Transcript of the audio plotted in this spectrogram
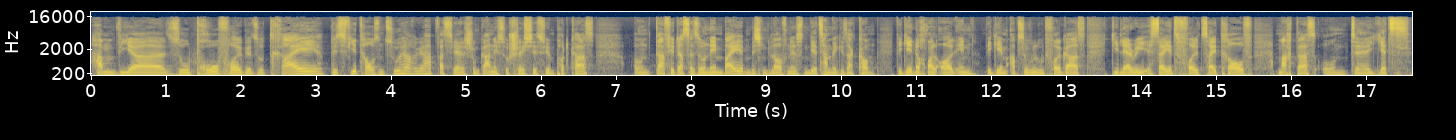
haben wir so pro Folge so drei bis 4.000 Zuhörer gehabt, was ja schon gar nicht so schlecht ist für einen Podcast. Und dafür, dass er so nebenbei ein bisschen gelaufen ist. Und jetzt haben wir gesagt, komm, wir gehen doch mal all in. Wir geben absolut Vollgas. Die Larry ist da jetzt Vollzeit drauf, macht das. Und äh, jetzt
